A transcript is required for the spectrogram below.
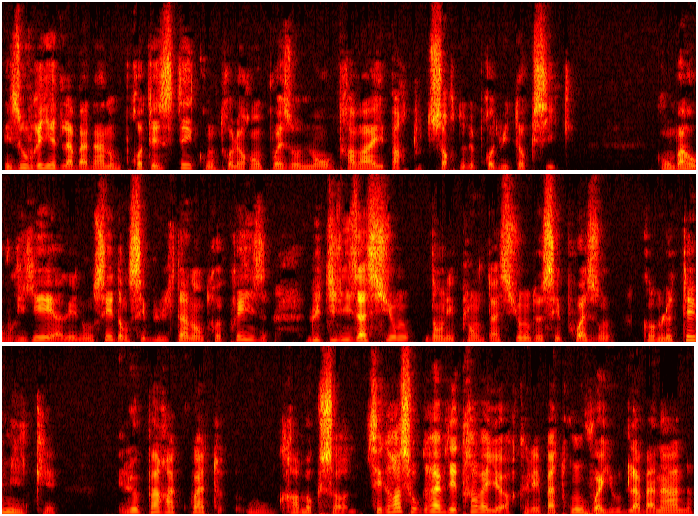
les ouvriers de la banane ont protesté contre leur empoisonnement au travail par toutes sortes de produits toxiques. Combat ouvrier a dénoncé dans ses bulletins d'entreprise l'utilisation dans les plantations de ces poisons, comme le thémique, le paraquat ou gramoxone. C'est grâce aux grèves des travailleurs que les patrons voyous de la banane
